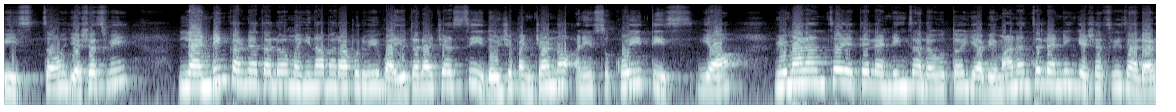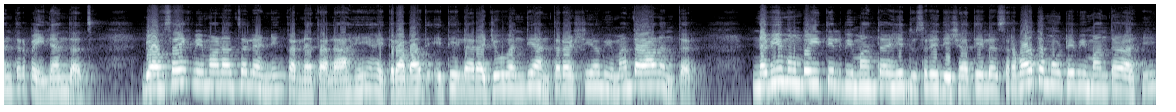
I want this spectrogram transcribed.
वीसचं यशस्वी लँडिंग करण्यात आलं. महिनाभरापूर्वी वायुदलाच्या सी दोनशे पंच्याण्णव आणि सुखोई तीस या विमानांचं येथे लँडिंग झालं होतं. या विमानांचं लँडिंग यशस्वी झाल्यानंतर पहिल्यांदाच व्यावसायिक विमानाचं लँडिंग करण्यात आलं आहे. हैदराबाद येथील राजीव गांधी आंतरराष्ट्रीय विमानतळानंतर नवी मुंबईतील विमानतळ हे दुसरे देशातील सर्वात मोठे विमानतळ आहे.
